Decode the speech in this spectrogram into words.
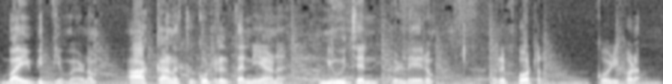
വൈവിധ്യം വേണം. ആ കണക്കുകൂട്ടൽ തന്നെയാണ് ന്യൂജൻ പിള്ളേരും. റിപ്പോർട്ടർ കോഴിക്കോട്.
